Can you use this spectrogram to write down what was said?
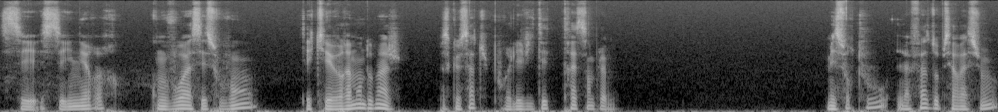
c'est une erreur qu'on voit assez souvent et qui est vraiment dommage. Parce que ça, tu pourrais l'éviter très simplement. Mais surtout, la phase d'observation,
